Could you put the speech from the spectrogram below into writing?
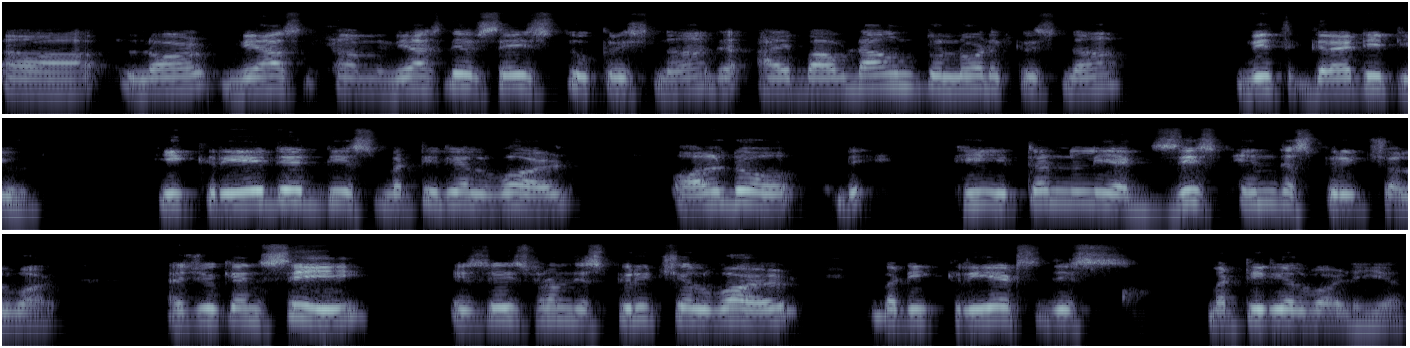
uh, Lord Vyas, um, Vyasdev says to Krishna that I bow down to Lord Krishna with gratitude. He created this material world, although the, he eternally exists in the spiritual world. As you can see, he is from the spiritual world, but he creates this material world here.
